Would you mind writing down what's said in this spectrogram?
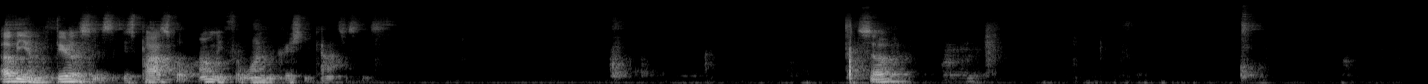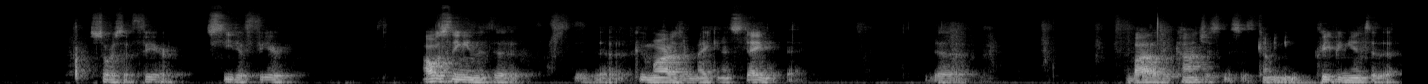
Abhayam fearlessness is possible only for one in Krishna consciousness. So, source of fear, seed of fear. I was thinking that the, the, the Kumaras are making a statement that the bodily consciousness is coming in, creeping into the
